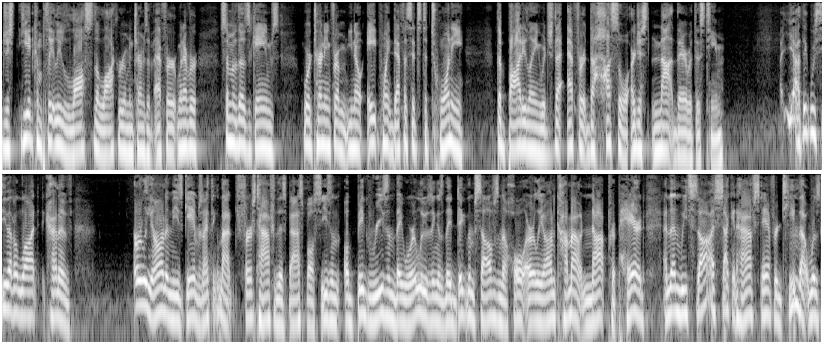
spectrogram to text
just he had completely lost the locker room in terms of effort. Whenever some of those games we're turning from, you know, eight point deficits to 20. The body language, the effort, the hustle are just not there with this team. Yeah, I think we see that a lot kind of early on in these games, and I think that first half of this basketball season, a big reason they were losing is they dig themselves in the hole early on, come out not prepared, and then we saw a second half Stanford team that was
